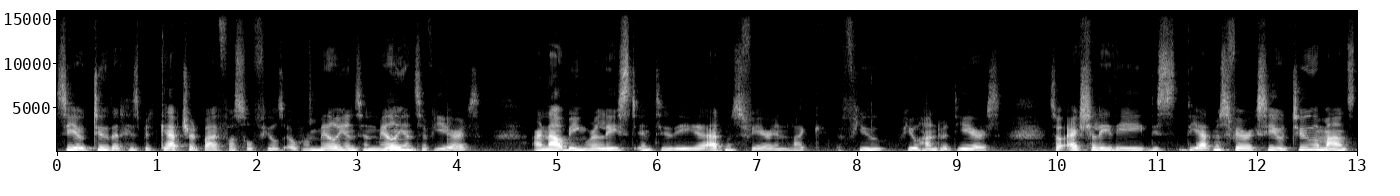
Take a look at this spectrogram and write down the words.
CO2 that has been captured by fossil fuels over millions and millions of years are now being released into the atmosphere in like a few few hundred years. So actually, the this, the atmospheric CO2 amounts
